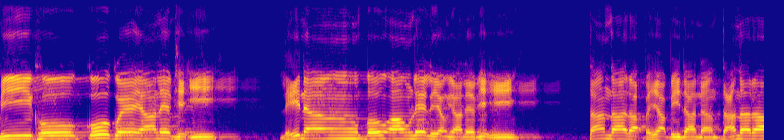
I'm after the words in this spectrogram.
မိခိုကိုးကွယ်ရလည်းဖြစ်၏လေးနံပုံအောင်လဲလျောင်းရလည်းဖြစ်၏တန္တာရဘယပိဒါနံတန္တာရာ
